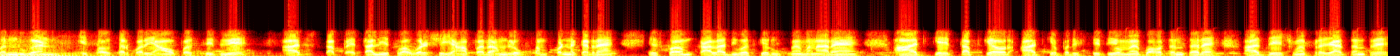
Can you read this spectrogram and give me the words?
बंधुगण इस अवसर पर यहाँ उपस्थित हुए। आज उसका पैंतालीसवा वर्ष यहाँ पर हम लोग संपन्न कर रहे हैं। इसको हम काला दिवस के रूप में मना रहे हैं। आज के तब के और आज के परिस्थितियों में बहुत अंतर है। आज देश में प्रजातंत्र है।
